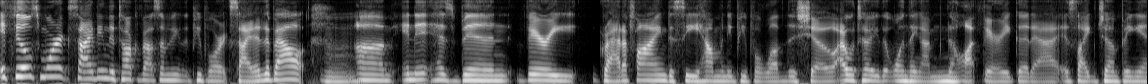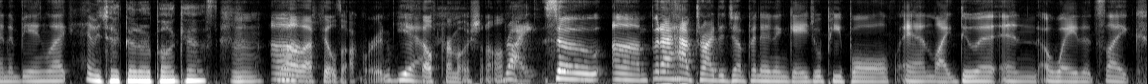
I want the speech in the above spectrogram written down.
it feels more exciting to talk about something that people are excited about, um, and it has been very gratifying to see how many people love this show. I will tell you that one thing I'm not very good at is like jumping in and being like, "Have you checked out our podcast?" well, that feels awkward. yeah. Self promotional. Right. So, um, but I have tried to jump in and engage with people and like do it in a way that's like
